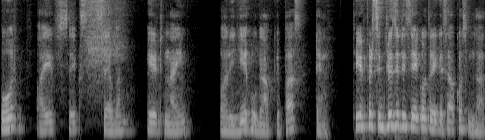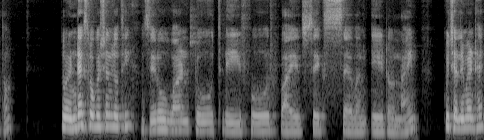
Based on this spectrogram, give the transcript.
Four five six seven eight nine और ये हो गया आपके पास टेन ठीक है? फिर सिंप्लिसिटी से एक और तरीके से आपको समझाता हूँ। तो इंडेक्स लोकेशन जो थी zero one two three four five six seven eight और नाइन कुछ एलिमेंट है,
